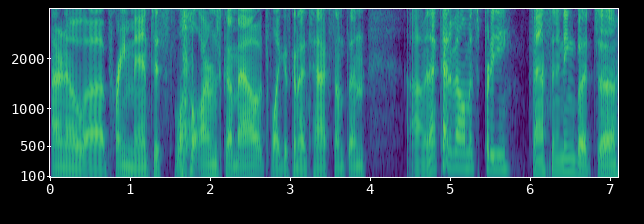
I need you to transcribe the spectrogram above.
I don't know, uh, praying mantis arms come out, like it's gonna attack something. Um, and that kind of element's pretty fascinating, but uh,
